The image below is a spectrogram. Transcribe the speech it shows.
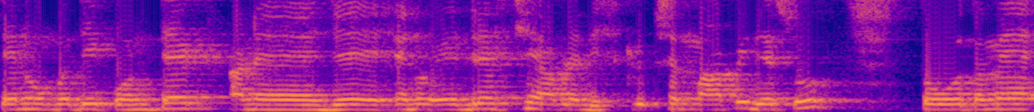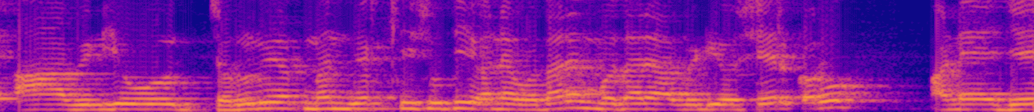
તેનું બધી કોન્ટેક્ટ અને જે એનું એડ્રેસ છે આપણે ડિસ્ક્રિપ્શનમાં આપી દેશું. તો તમે આ વીડિયો જરૂરિયાતમંદ વ્યક્તિ સુધી અને વધારેમાં વધારે આ વીડિયો શેર કરો અને જે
